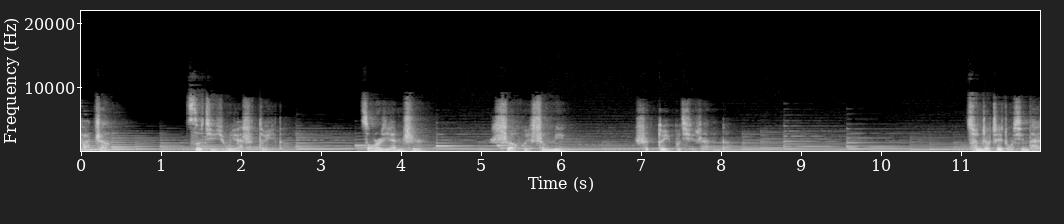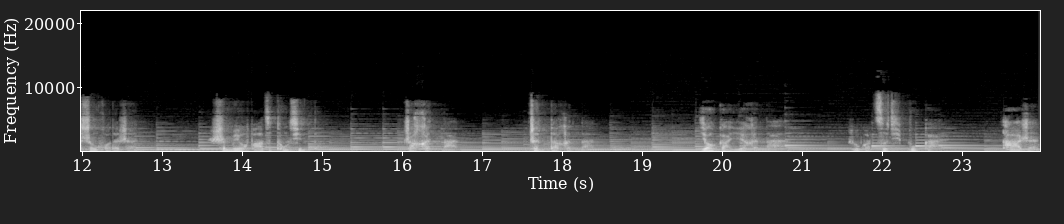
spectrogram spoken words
反正自己永远是对的。总而言之，社会生命是对不起人的。存着这种心态生活的人，是没有法子通信的。这很难，真的很难。要改也很难。如果自己不改，他人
